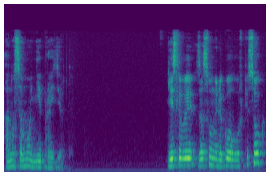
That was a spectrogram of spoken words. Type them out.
оно само не пройдет. Если вы засунули голову в песок,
